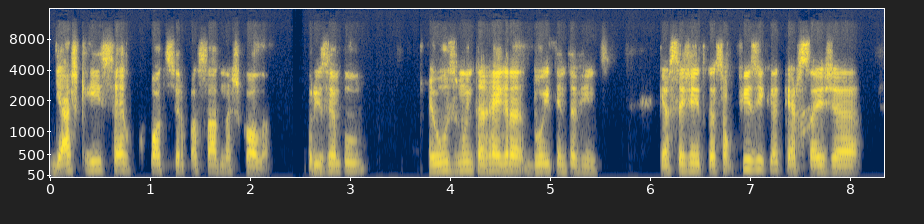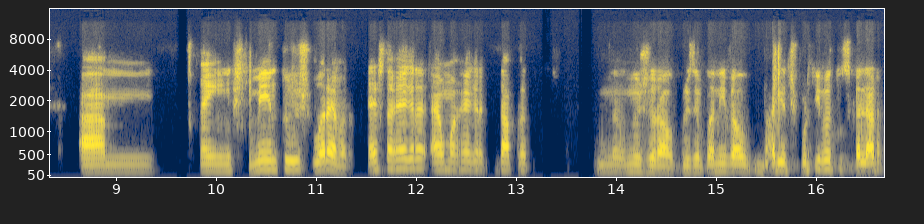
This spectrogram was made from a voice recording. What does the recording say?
E acho que isso é o que pode ser passado na escola. Por exemplo, eu uso muito a regra do 80-20. Quer seja educação física, quer seja um, em investimentos, whatever. Esta regra é uma regra que dá para no, no, geral. Por exemplo, a nível da área desportiva, tu se calhar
